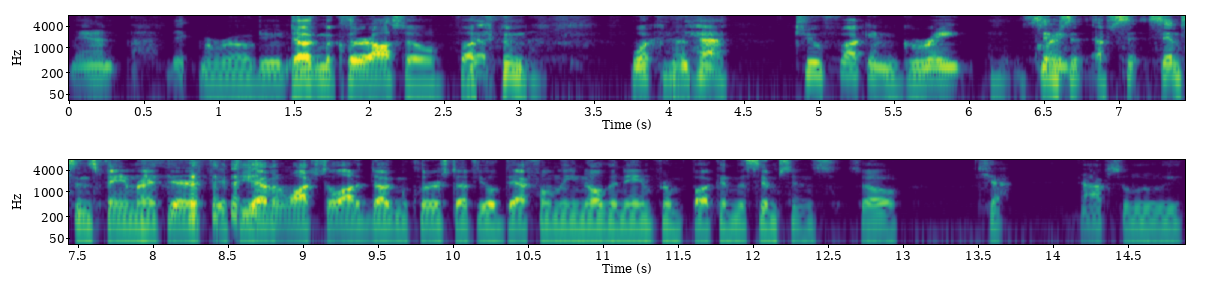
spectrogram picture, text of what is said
Man, Vic Morrow, dude. Doug McClure also Yep. fucking What? Yeah, two fucking great. Simpson, of Si- Simpsons fame right there. If, if you haven't watched a lot of Doug McClure stuff, you'll definitely know the name from fucking The Simpsons. So Yeah, Absolutely.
